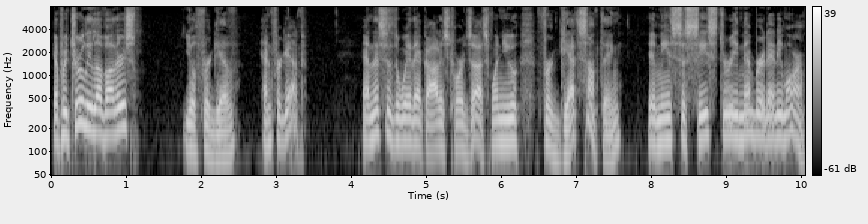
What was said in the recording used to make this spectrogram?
If we truly love others, you'll forgive and forget. And this is the way that God is towards us. When you forget something, it means to cease to remember it anymore.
